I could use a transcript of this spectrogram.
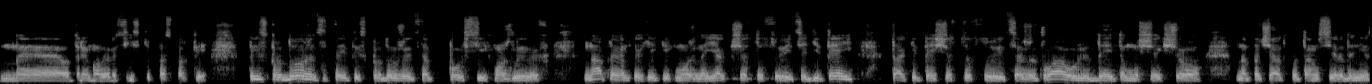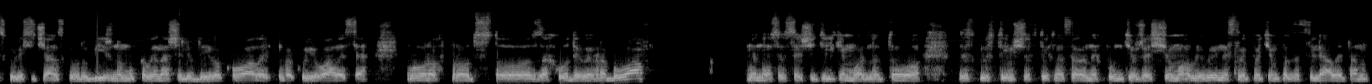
не отримали російські паспорти. Тиск продовжується, цей тиск продовжується по всіх можливих напрямках, яких можна, як що стосується дітей, так і те, що стосується житла у людей. Тому що якщо на початку там Сєродонецьку, Лисичанську, Рубіжному, коли наші люди евакували, евакуювалися, ворог просто заходив і грабував виносив все, що тільки можна, то в зв'язку з тим, що з тих населених пунктів вже що могли винесли, потім позаселяли там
